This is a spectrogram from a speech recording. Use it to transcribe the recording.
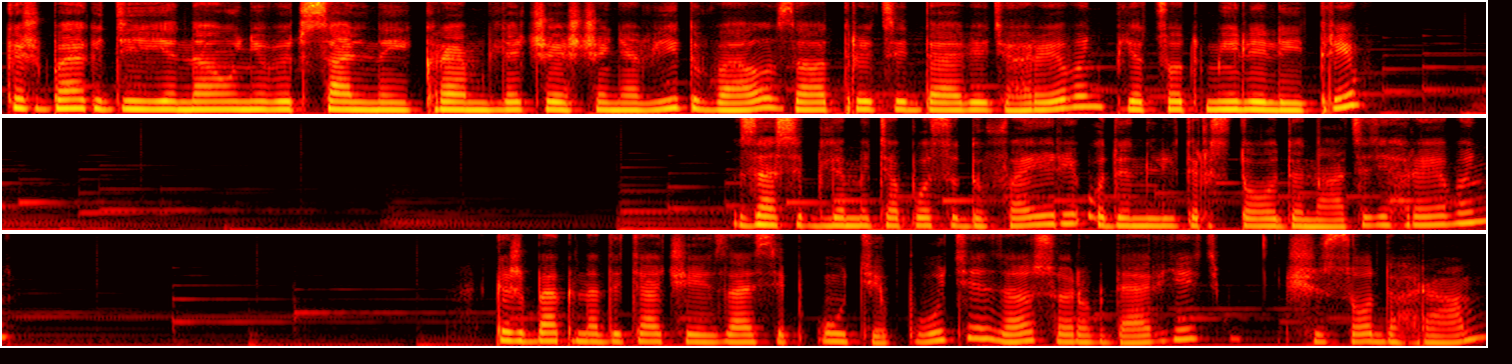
Кешбек діє на універсальний крем для чищення від Well за 39 гривень 500 мл. Засіб для миття посуду Фейрі 1 літр 111 гривень. Кешбек на дитячий засіб Уті Путі за 49 600 грам.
